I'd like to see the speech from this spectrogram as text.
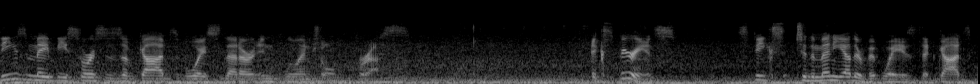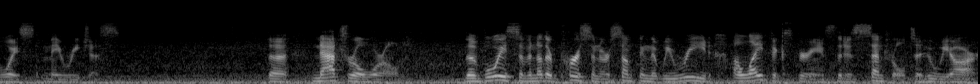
these may be sources of God's voice that are influential for us. Experience speaks to the many other ways that God's voice may reach us. The natural world, the voice of another person or something that we read, a life experience that is central to who we are.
